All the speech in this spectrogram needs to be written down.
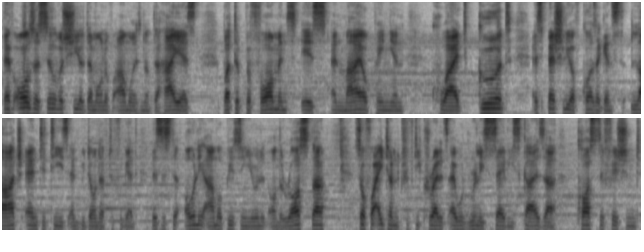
They have also a silver shield. The amount of armor is not the highest but the performance is in my opinion quite good especially of course against large entities. And we don't have to forget this is the only armor piercing unit on the roster. So for 850 credits I would really say these guys are cost efficient.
